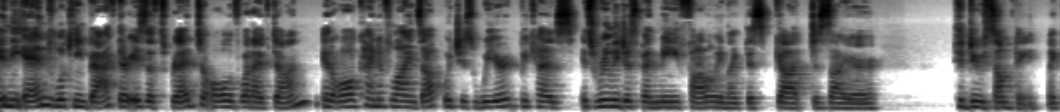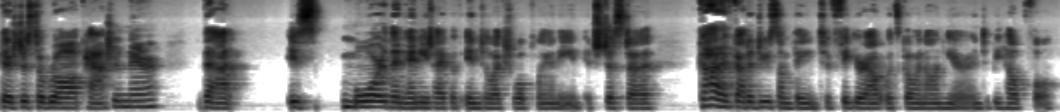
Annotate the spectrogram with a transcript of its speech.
in the end, looking back, there is a thread to all of what I've done. It all kind of lines up, which is weird because it's really just been me following like this gut desire to do something. Like there's just a raw passion there that is more than any type of intellectual planning. It's just a God, I've got to do something to figure out what's going on here and to be helpful.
